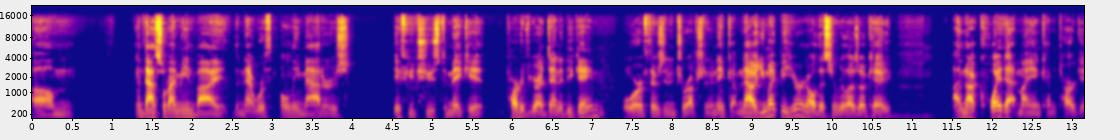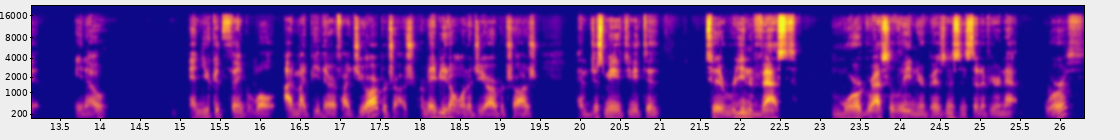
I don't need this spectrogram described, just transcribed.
Um, and that's what I mean by the net worth only matters if you choose to make it part of your identity game or if there's an interruption in income. Now, you might be hearing all this and realize, okay, I'm not quite at my income target, you know? And you could think, well, I might be there if I geo arbitrage, or maybe you don't want to geo arbitrage, and it just means you need to to reinvest more aggressively in your business instead of your net worth,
